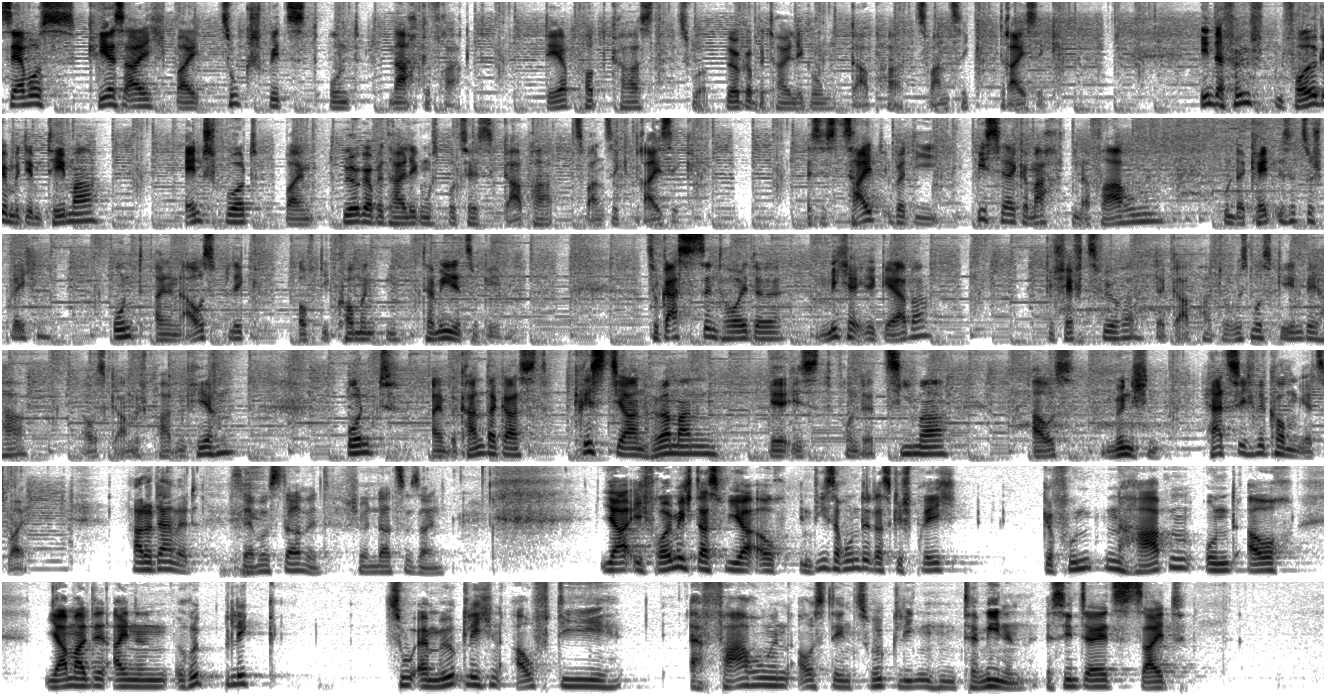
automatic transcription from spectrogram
Servus, Grüß euch bei Zugspitzt und Nachgefragt, der Podcast zur Bürgerbeteiligung GAPA 2030. In der fünften Folge mit dem Thema Endspurt beim Bürgerbeteiligungsprozess GAPA 2030. Es ist Zeit, über die bisher gemachten Erfahrungen und Erkenntnisse zu sprechen und einen Ausblick auf die kommenden Termine zu geben. Zu Gast sind heute Michael Gerber, Geschäftsführer der GAPA Tourismus GmbH aus Garmisch-Partenkirchen und ein bekannter Gast, Christian Hörmann. Er ist von der ZIMA aus München. Herzlich willkommen, ihr zwei. Hallo David. Servus David, schön da zu sein. Ja, ich freue mich, dass wir auch in dieser Runde das Gespräch gefunden haben und auch ja mal den, einen Rückblick zu ermöglichen auf die Erfahrungen aus den zurückliegenden Terminen. Es sind ja jetzt seit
